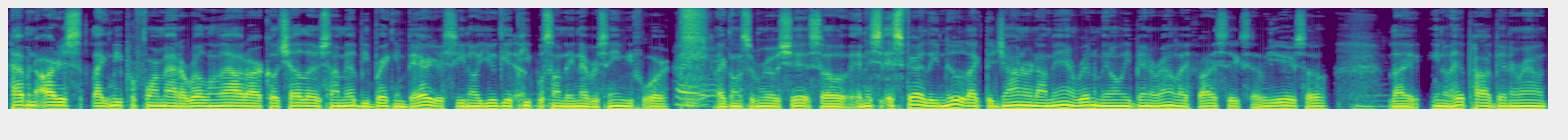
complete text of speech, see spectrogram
having artists like me perform at a Rolling Loud or a Coachella or something, it'll be breaking barriers. You know, you'll get people something they never seen before oh, like on some real shit. So and it's it's fairly new. Like the genre that I'm in, riddim, it only been around like five, six, seven years. So mm-hmm. like, you know, hip hop been around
